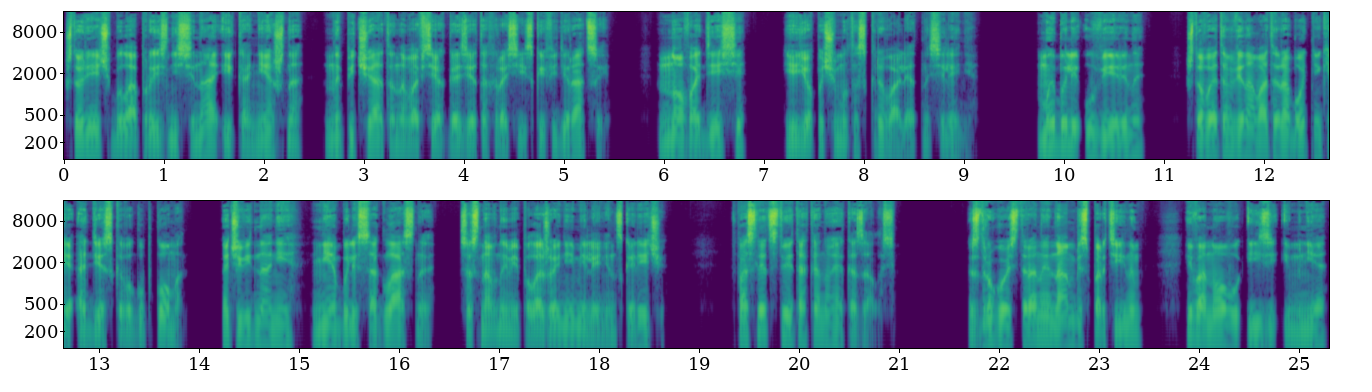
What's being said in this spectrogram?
что речь была произнесена и, конечно, напечатана во всех газетах Российской Федерации. Но в Одессе ее почему-то скрывали от населения. Мы были уверены, что в этом виноваты работники Одесского губкома. Очевидно, они не были согласны с основными положениями ленинской речи. Впоследствии так оно и оказалось. С другой стороны, нам, беспартийным, Иванову, Изи и мне,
